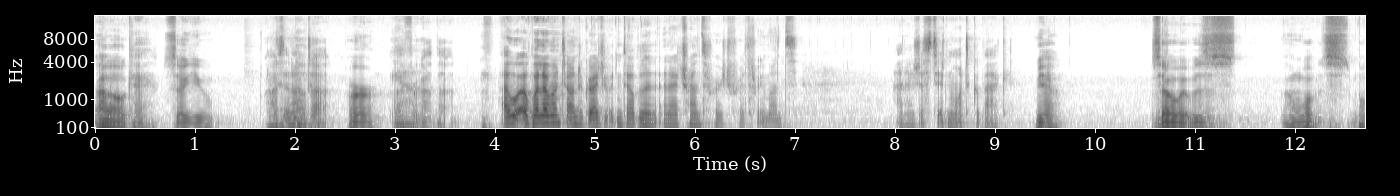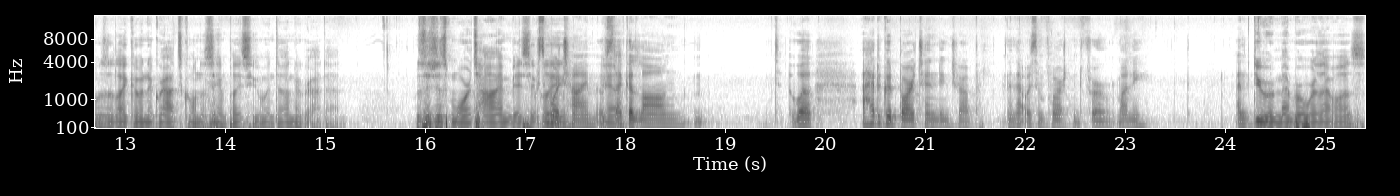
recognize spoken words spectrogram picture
Oh, okay. So you, I Was didn't know that, or I forgot that. I w- well, I went to undergraduate in Dublin, and I transferred for three months, and I just didn't want to go back. Yeah. So it was. uh, What was what was it like going to grad school in the same place you went to undergrad at? Was it just more time, It was basically? more time. It was Yeah. like a long. t- Well, I had a good bartending job, and that was important for money. And Do you remember where that was?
